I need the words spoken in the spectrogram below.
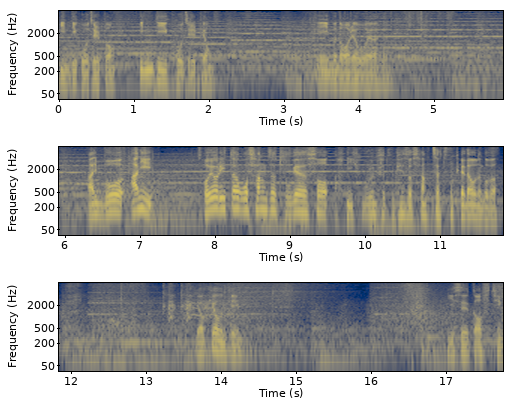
인디 고질병 인디 고질병 게임은 어려워야 해 아니 뭐 아니 저열 있다고 상자 두 개에서 아니 물음표 두 개에서 상자 두 개 나오는 거 봐. 역겨운 게임. 이스 커스팅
